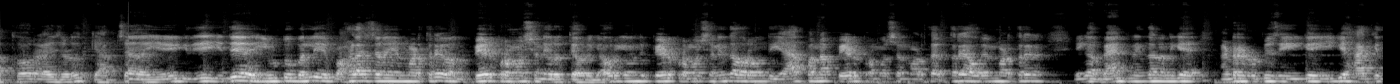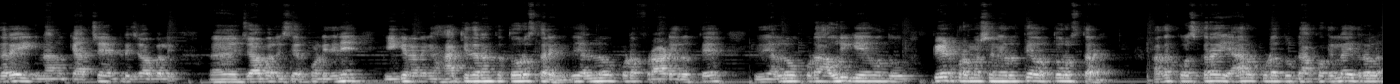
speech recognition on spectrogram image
ಅಥೋರೈಸ್ಡ್ ಕ್ಯಾಪ್ಚಾ ಇದೆ ಇದೇ ಯೂಟ್ಯೂಬ್ ಅಲ್ಲಿ ಬಹಳಷ್ಟು ಜನ ಏನ್ ಮಾಡ್ತಾರೆ, ಒಂದು ಪೇಡ್ ಪ್ರಮೋಷನ್ ಇರುತ್ತೆ ಅವರಿಗೆ. ಅವರಿಗೆ ಒಂದು ಪೇಡ್ ಪ್ರಮೋಷನ್ ಇಂದ ಅವರ ಒಂದು ಆ್ಯಪ್ ಅನ್ನ ಪೇಡ್ ಪ್ರಮೋಷನ್ ಮಾಡ್ತಾ ಇರ್ತಾರೆ. ಅವ್ರು ಏನ್ ಮಾಡ್ತಾರೆ, ಈಗ ಬ್ಯಾಂಕ್ನಿಂದ ನನಗೆ ಹಂಡ್ರೆಡ್ ರುಪೀಸ್ ಹೀಗೆ ಹೀಗೆ ಹಾಕಿದ್ದಾರೆ. ಈಗ ನಾನು ಕ್ಯಾಪ್ಚರ್ ಎಂಟ್ರಿ ಜಾಬ್ ಅಲ್ಲಿ ಜಾಬ್ ಅಲ್ಲಿ ಸೇರ್ಕೊಂಡಿದ್ದೀನಿ. ಹೀಗೆ ನನಗೆ ಹಾಕಿದ್ದಾರೆ ಅಂತ ತೋರಿಸ್ತಾರೆ. ಇದು ಎಲ್ಲವೂ ಕೂಡ ಫ್ರಾಡ್ ಇರುತ್ತೆ. ಇದು ಎಲ್ಲವೂ ಕೂಡ ಅವರಿಗೆ ಒಂದು ಪೇಡ್ ಪ್ರಮೋಷನ್ ಇರುತ್ತೆ, ಅವ್ರು ತೋರಿಸ್ತಾರೆ. ಅದಕ್ಕೋಸ್ಕರ ಯಾರು ಕೂಡ ದುಡ್ಡು ಹಾಕೋದಿಲ್ಲ, ಇದರಲ್ಲಿ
